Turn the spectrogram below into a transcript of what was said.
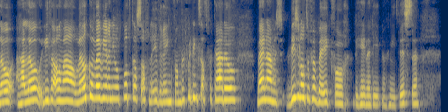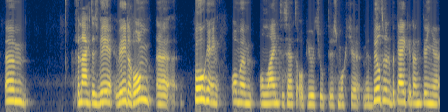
Hallo, hallo lieve allemaal. Welkom bij weer een nieuwe podcastaflevering van de Voedingsadvocado. Mijn naam is Lieselotte Verbeek, voor degenen die het nog niet wisten. Um, vandaag dus weer, wederom uh, poging om hem online te zetten op YouTube. Dus mocht je met beeld willen bekijken, dan kun je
